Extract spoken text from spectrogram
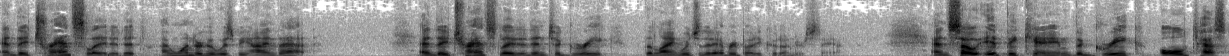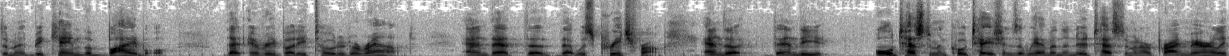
and they translated it. I wonder who was behind that. And they translated into Greek, the language that everybody could understand. And so it became, the Greek Old Testament became the Bible that everybody toted around and that, uh, that was preached from. And the, and the Old Testament quotations that we have in the New Testament are primarily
